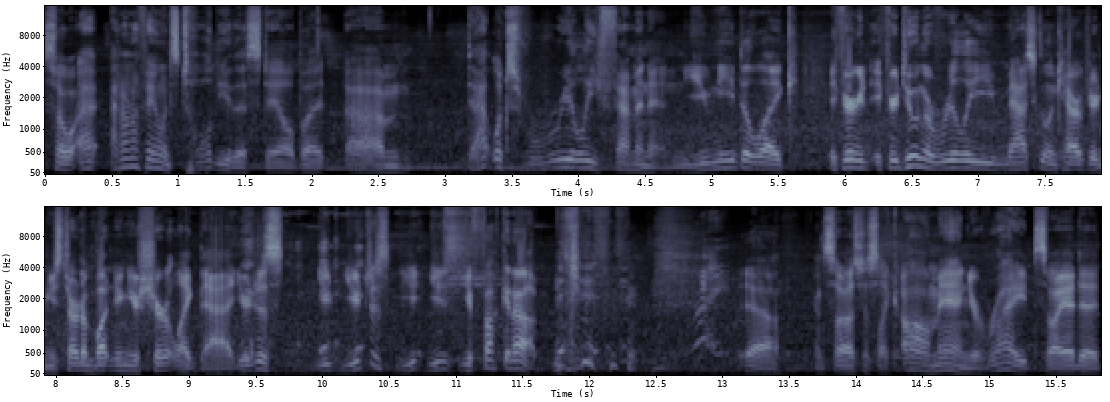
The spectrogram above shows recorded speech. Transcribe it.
so I, I don't know if anyone's told you this, Dale, but um, that looks really feminine. You need to like if you're if you're doing a really masculine character and you start unbuttoning your shirt like that, you're just you you just you, you you're fucking up. yeah. And so I was just like, oh man, you're right. So I had to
